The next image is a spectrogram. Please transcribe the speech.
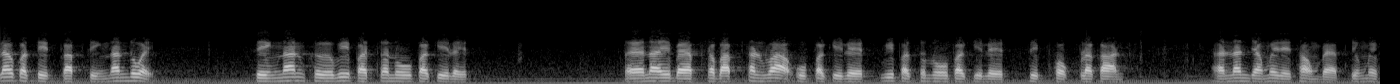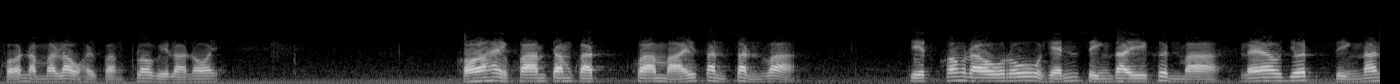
แล้วก็ติดกับสิ่งนั้นด้วย สิ่งนั้นคือวิปัสสนูปกิเลสแต่ในแบบฉบับท่านว่าอุปกิเลสวิปัสสนูปกิเลสสิบหกประการ อันนั้นยังไม่ได้ท่องแบบ จึงไม่ขอนำมาเล่าให้ฟัง เพราะเวลาน้อย ขอให้ความจำกัดความหมายสั้น ๆว่า จิตของเรารู้เห็นสิ่งใดขึ้นมา แล้วยึดสิ่งนั้น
